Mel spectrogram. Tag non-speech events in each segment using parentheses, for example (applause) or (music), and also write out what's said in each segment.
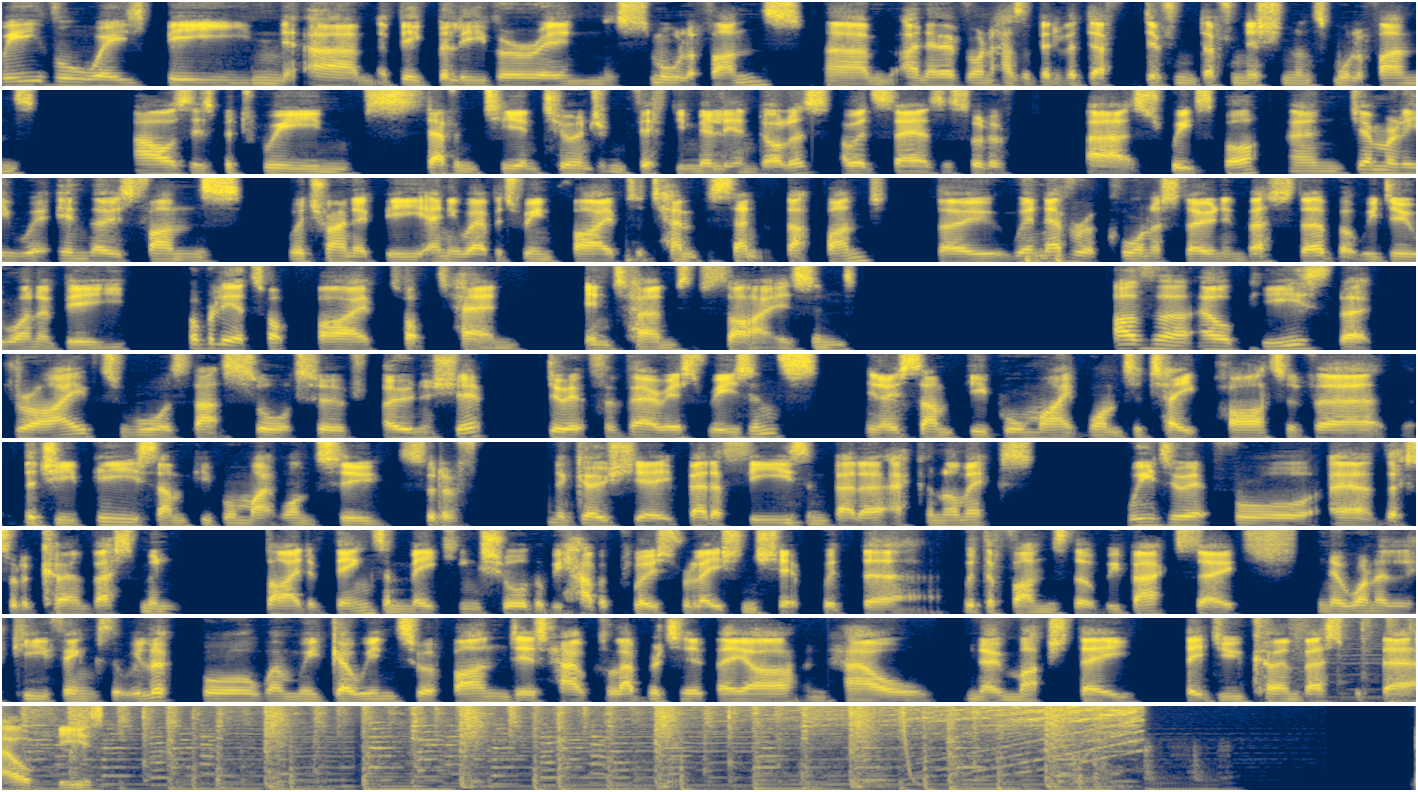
We've always been um, a big believer in smaller funds. Um, I know everyone has a bit of a def- different definition on smaller funds. Ours is between 70 and 250 million dollars, I would say, as a sort of uh, sweet spot. And generally, we're in those funds. We're trying to be anywhere between five to 10% of that fund. So we're mm-hmm. never a cornerstone investor, but we do want to be probably a top five, top 10 in terms of size. And other LPs that drive towards that sort of ownership do it for various reasons. You know, some people might want to take part of uh, the GP. Some people might want to sort of negotiate better fees and better economics. We do it for uh, the sort of co-investment side of things and making sure that we have a close relationship with the with the funds that we back. So, you know, one of the key things that we look for when we go into a fund is how collaborative they are and how you know much they they do co-invest with their LPs.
